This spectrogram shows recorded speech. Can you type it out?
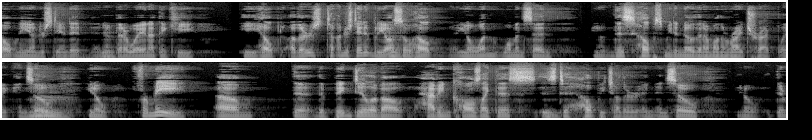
help me understand it in a Mm. better way, and I think he he helped others to understand it, but he also helped. You know, one woman said, you know, this helps me to know that I'm on the right track, Blake. And so, Mm. you know, for me, um, the the big deal about having calls like this is to help each other, and and so, you know, there,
